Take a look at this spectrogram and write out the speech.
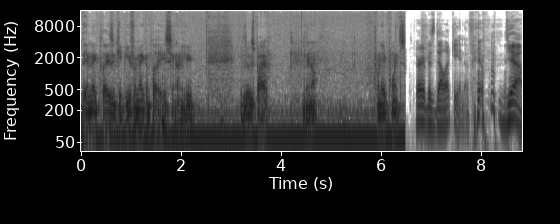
They make plays and keep you from making plays. You know, you you lose by, you know, 28 points. Very Bizdelikian of him. Yeah,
